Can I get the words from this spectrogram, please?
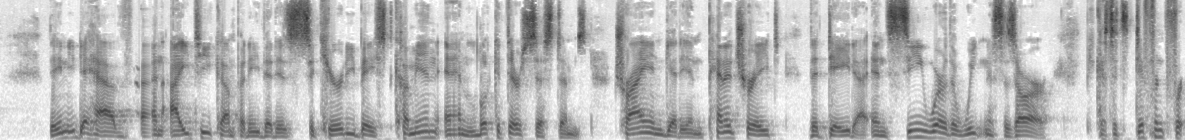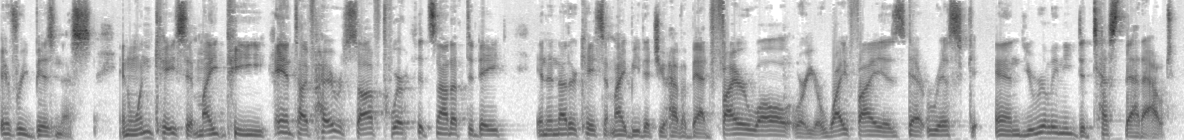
They need to have an IT company that is security based come in and look at their systems, try and get in, penetrate the data, and see where the weaknesses are because it's different for every business. In one case, it might be antivirus software that's not up to date. In another case, it might be that you have a bad firewall or your Wi Fi is at risk, and you really need to test that out.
